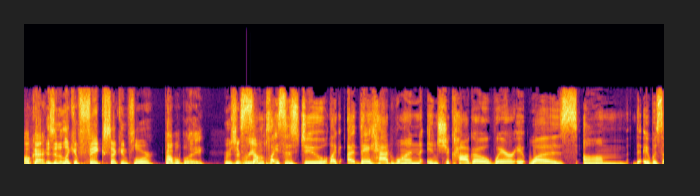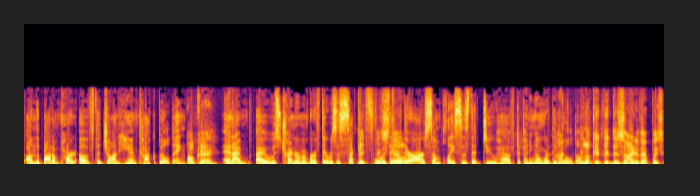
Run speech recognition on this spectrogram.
Okay. Isn't it like a fake second floor? probably. Or is it real? Some places do like uh, they had one in Chicago where it was um it was on the bottom part of the John Hancock building. Okay. And I'm I was trying to remember if there was a second They- they floor there. still- There are some places that do have depending on where they build them. Look at the design of that place.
